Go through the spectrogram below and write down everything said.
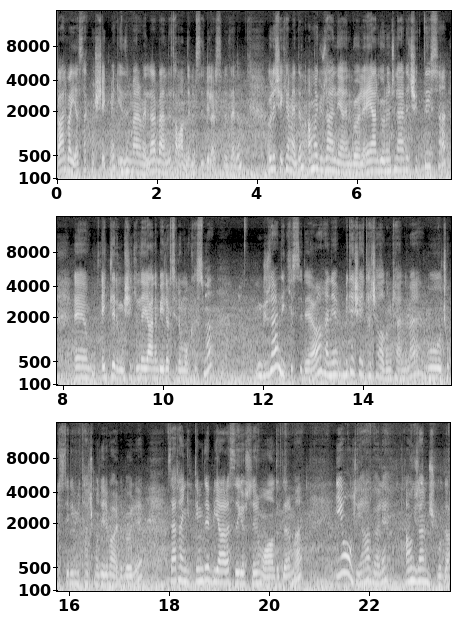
galiba yasakmış çekmek. izin vermediler. Ben de tamam dedim siz bilirsiniz dedim. Öyle çekemedim ama güzeldi yani böyle. Eğer görüntülerde çıktıysa e, eklerim bir şekilde yani belirtirim o kısmı. Güzeldi ikisi de ya. Hani bir de şey taç aldım kendime. Bu çok istediğim bir taç modeli vardı böyle. Zaten gittiğimde bir ara size gösteririm o aldıklarımı. İyi oldu ya böyle. Ama güzelmiş burada.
